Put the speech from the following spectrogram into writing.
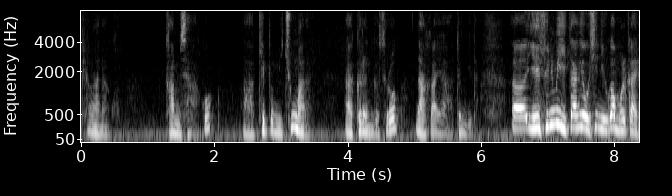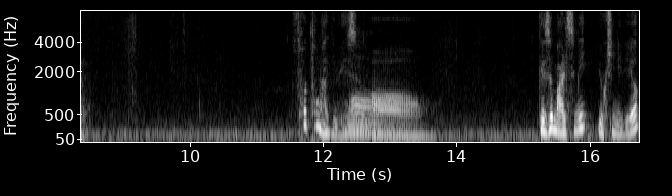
평안하고 감사하고 아, 기쁨이 충만한 아, 그런 것으로 나가야 됩니다. 아, 예수님이 이 땅에 오신 이유가 뭘까요? 소통하기 위해서. 어, 그래서 말씀이 육신이 되어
